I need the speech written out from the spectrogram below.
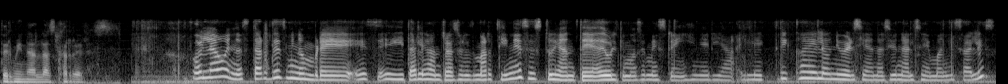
terminar las carreras. Hola, buenas tardes. Mi nombre es Edith Alejandra Suárez Martínez, estudiante de último semestre de Ingeniería Eléctrica de la Universidad Nacional C. Manizales.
